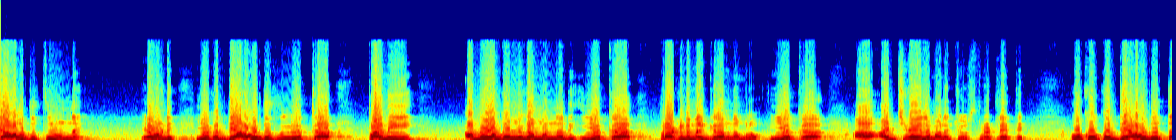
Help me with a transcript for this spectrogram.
దేవదూతలు ఉన్నాయి. ఏమండి? ఈ యొక్క దేవదూతల యొక్క పని అమోఘముగా ఉన్నది ఈ యొక్క ప్రకటన గ్రంథంలో. ఈ యొక్క అధ్యాయులు అధ్యాయాలు మనం చూస్తున్నట్లయితే ఒక్కొక్క దేవదూత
